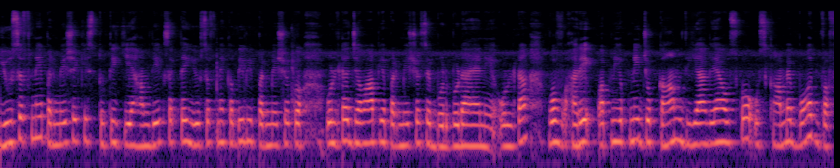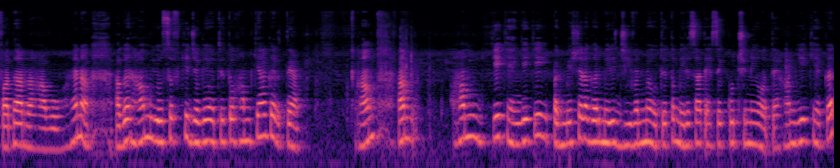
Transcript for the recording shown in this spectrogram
यूसुफ ने परमेश्वर की स्तुति किया हम देख सकते हैं, यूसुफ ने कभी भी परमेश्वर को उल्टा जवाब या परमेश्वर से बुड़बुड़ाया नहीं। उल्टा वो हरे, अपनी अपनी जो काम दिया गया उसको, उस काम में बहुत वफादार रहा वो, है ना? अगर हम यूसुफ की जगह होते तो हम क्या करते हैं? हम हम हम ये कहेंगे कि परमेश्वर अगर मेरे जीवन में होते तो मेरे साथ ऐसे कुछ नहीं होते। हम ये कहकर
